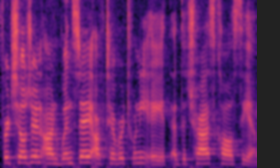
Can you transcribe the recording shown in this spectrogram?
for children on Wednesday, October 28th at the Trask Coliseum.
